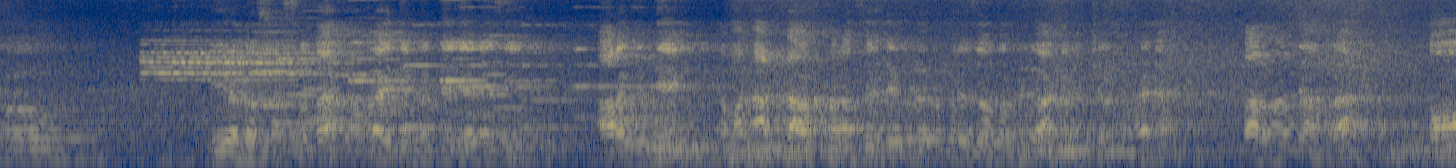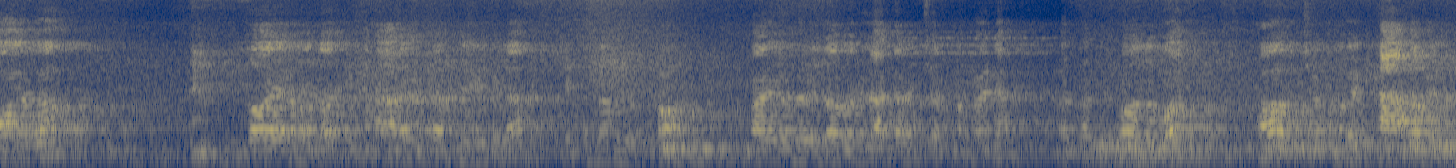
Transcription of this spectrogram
খ প্রিয় দর্শক শ্রোতা, আমরা ইতিমধ্যে জেনেছি আরবিতে। আমার আটটা উপরে জবর মিলে আকার উচ্চারণ হয় না। তার মধ্যে আমরা ত এবং জয়ের মতো হলো উপরে জবর মিলে আকার উচ্চারণ হয় অর্থাৎ খ জবর খা হবে না।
